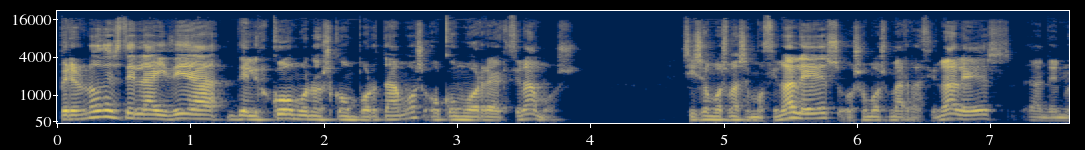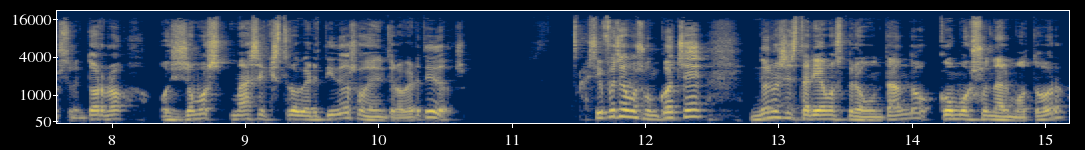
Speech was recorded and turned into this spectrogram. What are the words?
Pero no desde la idea del cómo nos comportamos o cómo reaccionamos. Si somos más emocionales o somos más racionales de nuestro entorno, o si somos más extrovertidos o introvertidos. Si fuésemos un coche, no nos estaríamos preguntando cómo suena el motor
